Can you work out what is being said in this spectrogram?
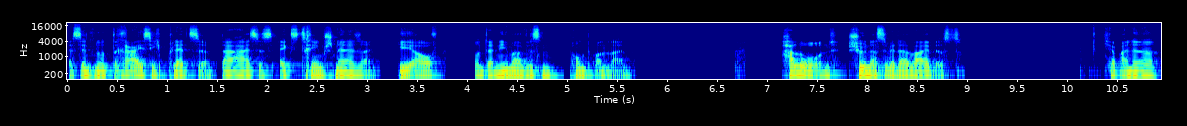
Es sind nur 30 Plätze, daher heißt es extrem schnell sein. Geh auf unternehmerwissen.online. Hallo und schön, dass du wieder dabei bist. Ich habe eine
